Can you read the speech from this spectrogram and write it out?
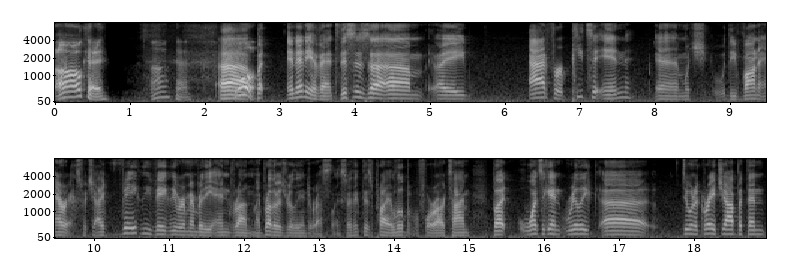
Oh, okay. Okay. Uh, Cool. But in any event, this is uh, um, a ad for Pizza Inn, um, which the Von Erichs, which I vaguely, vaguely remember the end run. My brother was really into wrestling, so I think this is probably a little bit before our time. But once again, really uh, doing a great job. But then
